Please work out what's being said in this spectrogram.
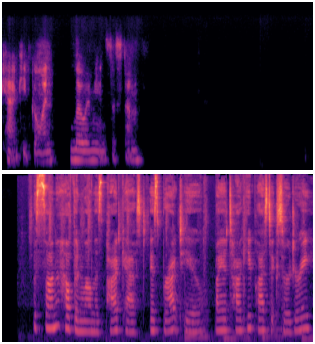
can't keep going, low immune system. Basana Health and Wellness podcast is brought to you by Atagi Plastic Surgery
